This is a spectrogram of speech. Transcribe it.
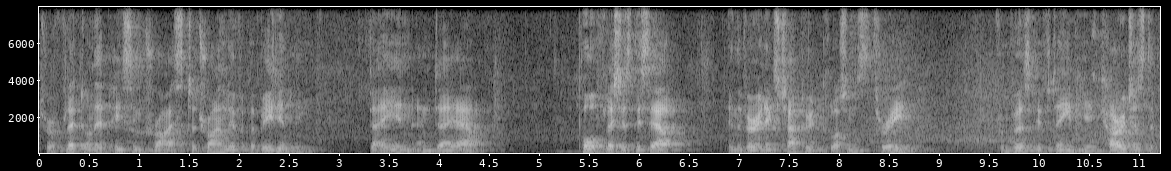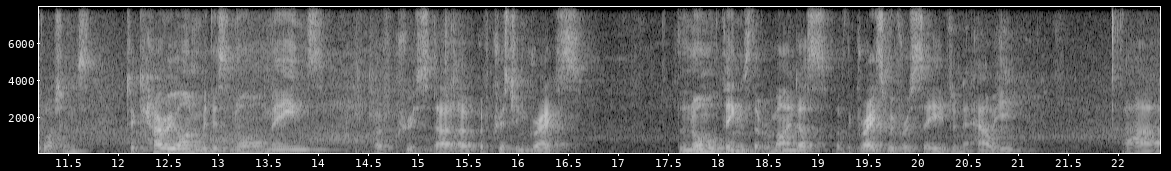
to reflect on their peace in Christ, to try and live obediently day in and day out. Paul fleshes this out in the very next chapter in Colossians 3 from verse 15. He encourages the Colossians to carry on with this normal means of, uh, of, of Christian grace. The normal things that remind us of the grace we've received and how He, uh,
